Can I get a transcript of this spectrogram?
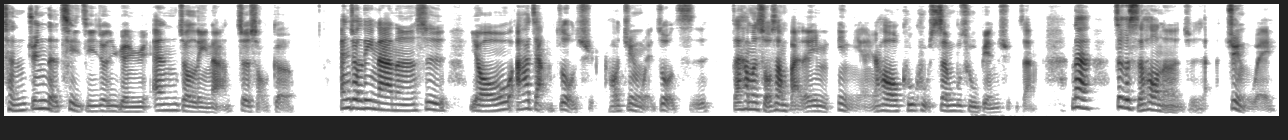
成军的契机，就是源于《Angelina》这首歌。《Angelina》呢是由阿蒋作曲，然后俊伟作词，在他们手上摆了一一年，然后苦苦生不出编曲，这样。那这个时候呢，就是俊伟，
